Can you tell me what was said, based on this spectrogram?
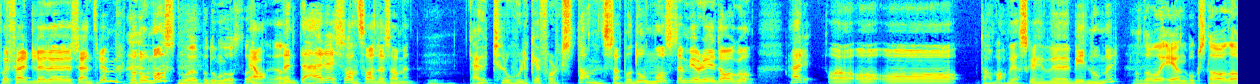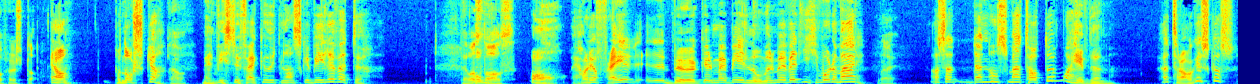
Forferdelig eh, sentrum på Domås. Nå er det på Domås, da. Ja, men der er stansa alle sammen. Det er utrolig ikke folk stanser på Domås, de gjør det i dag òg her. Og, og, og da var vi og skrev bilnummer. Men da var det én bokstav da først, da. Ja, på norsk, ja. Ja. Men hvis du fikk utenlandske biler, vet du Det var stas. Å, jeg har jo flere eh, bøker med bilnummer, men jeg vet ikke hvor de er. Nei. Altså, Det er noen som har tatt dem og hivd dem. Det er tragisk, altså.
